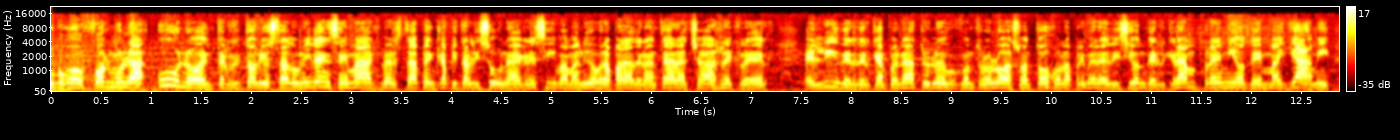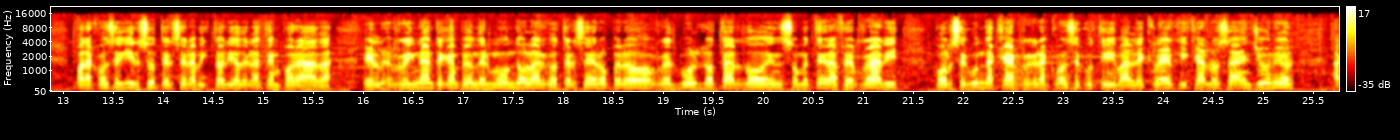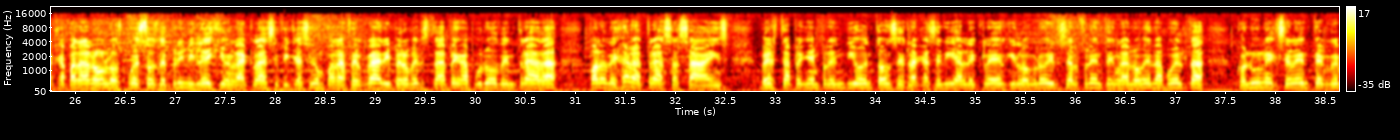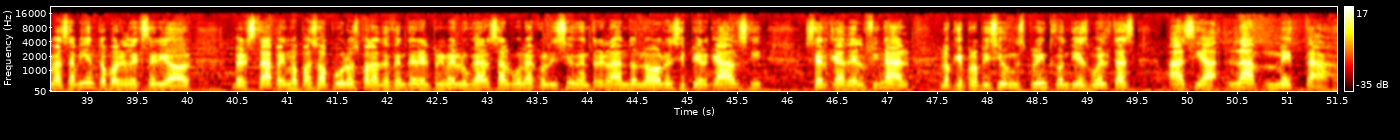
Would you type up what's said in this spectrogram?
Hubo Fórmula 1 en territorio estadounidense. Max Verstappen capitalizó una agresiva maniobra para adelantar a Charles Leclerc, el líder del campeonato, y luego controló a su antojo la primera edición del Gran Premio de Miami para conseguir su tercera victoria de la temporada. El reinante campeón del mundo largó tercero, pero Red Bull no tardó en someter a Ferrari por segunda carrera consecutiva. Leclerc y Carlos Sainz Jr acapararon los puestos de privilegio en la clasificación para Ferrari, pero Verstappen apuró de entrada para dejar atrás a Sainz. Verstappen emprendió entonces la cacería a Leclerc y logró irse al frente en la novena vuelta con un excelente rebasamiento por el exterior. Verstappen no pasó apuros para defender el primer lugar, salvo una colisión entre Lando Norris y Pierre Galsky cerca del final, lo que propició un sprint con 10 vueltas hacia la meta.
